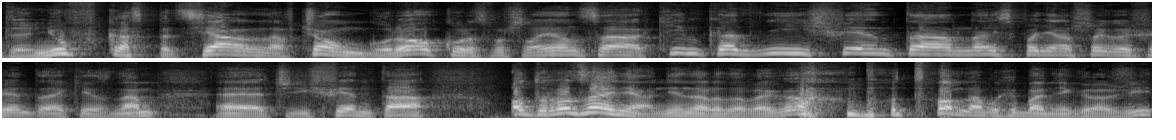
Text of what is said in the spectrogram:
dniówka specjalna w ciągu roku, rozpoczynająca kilka dni święta, najwspanialszego święta, jakie znam, e, czyli święta odrodzenia nienarodowego, bo to nam chyba nie grozi.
